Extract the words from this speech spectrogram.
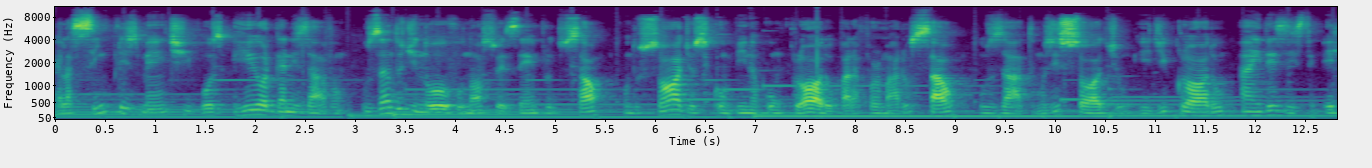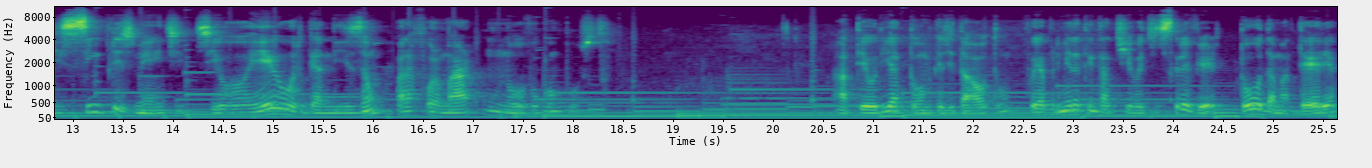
elas simplesmente os reorganizavam. Usando de novo o nosso exemplo do sal, quando o sódio se combina com o cloro para formar o sal, os átomos de sódio e de cloro ainda existem. Eles simplesmente se reorganizam para formar um novo composto. A teoria atômica de Dalton foi a primeira tentativa de descrever toda a matéria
